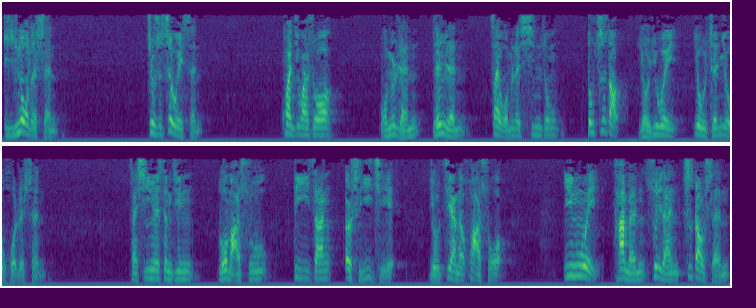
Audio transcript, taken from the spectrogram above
以诺的神，就是这位神。换句话说。我们人人人在我们的心中都知道有一位又真又活的神，新约圣经罗马书第一章二十一节有这样的话说：因为他们虽然知道神，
